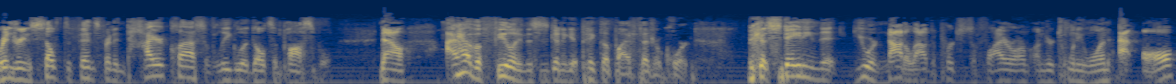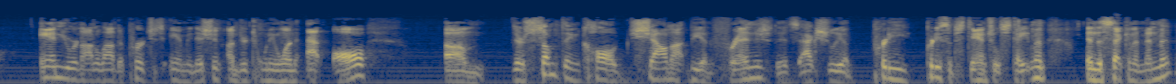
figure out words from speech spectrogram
rendering self-defense for an entire class of legal adults impossible. Now, I have a feeling this is going to get picked up by a federal court because stating that you are not allowed to purchase a firearm under 21 at all and you are not allowed to purchase ammunition under 21 at all, um, there's something called shall not be infringed. It's actually a pretty, pretty substantial statement in the Second Amendment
